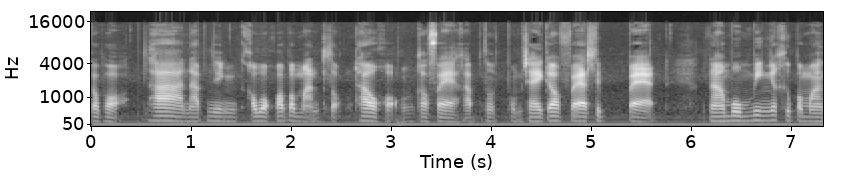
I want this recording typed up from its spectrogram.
ก็พอ ถ้านับจริงเขาบอกว่าประมาณ 2 เท่าของกาแฟครับ ผมใช้กาแฟ 18 น้ำบูมมิ่งก็คือประมาณ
